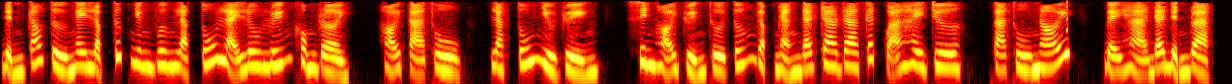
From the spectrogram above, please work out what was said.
định cáo từ ngay lập tức nhưng Vương Lạc Tú lại lưu luyến không rời, hỏi tạ thù, Lạc Tú nhiều chuyện, xin hỏi chuyện thừa tướng gặp nạn đã tra ra kết quả hay chưa, tạ thù nói, bệ hạ đã định đoạt,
